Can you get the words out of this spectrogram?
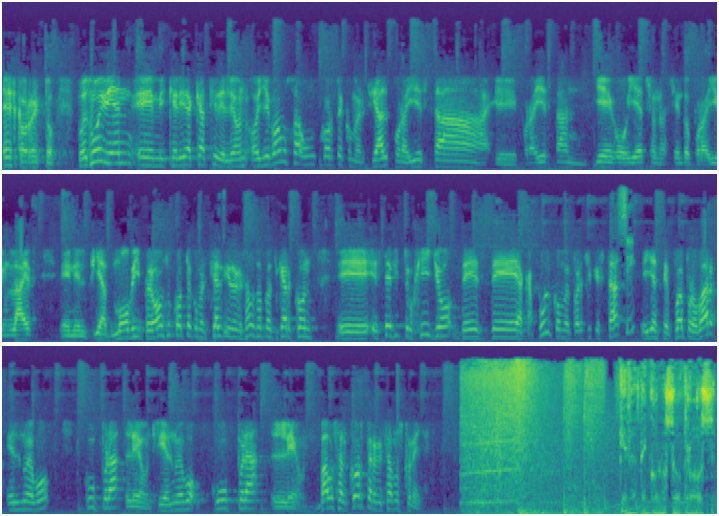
Es correcto. Pues muy bien, eh, mi querida Katy de León. Oye, vamos a un corte comercial. Por ahí está, eh, por ahí están Diego y Edson haciendo por ahí un live en el Fiat Mobi, pero vamos a un corte comercial y regresamos a platicar con eh, Steffi Trujillo desde Acapulco, me parece que está. Ella se fue a probar el nuevo Cupra León, sí, el nuevo Cupra León. Vamos al corte, regresamos con ella. Quédate con nosotros.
